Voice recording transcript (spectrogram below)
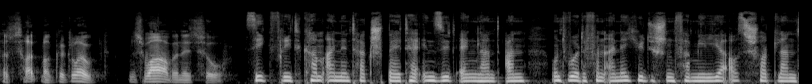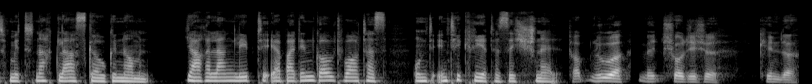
das hat man geglaubt. Das war aber nicht so. Siegfried kam einen Tag später in Südengland an und wurde von einer jüdischen Familie aus Schottland mit nach Glasgow genommen. Jahrelang lebte er bei den Goldwaters und integrierte sich schnell. Ich habe nur mit schottischen Kindern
